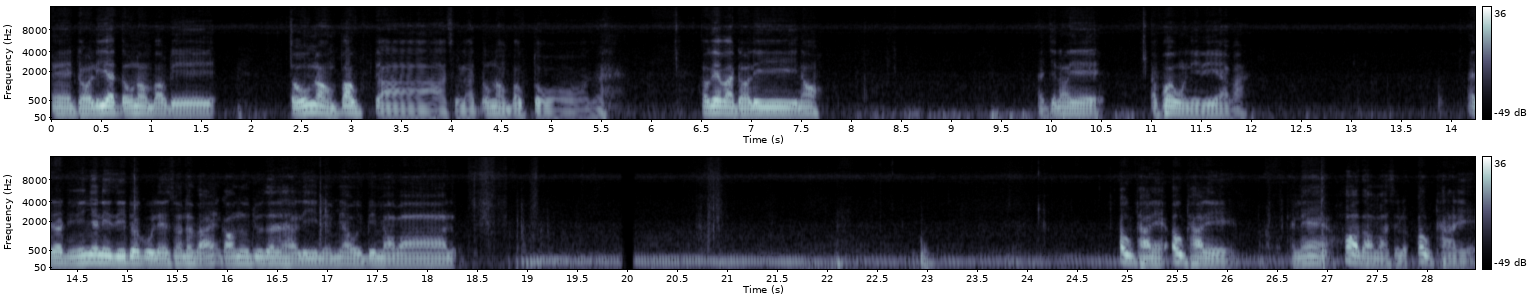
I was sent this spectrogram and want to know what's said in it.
အဲဒေါ်လေးက3000ပေါက်တယ်3000ပေါက်တာဆိုလား3000ပေါက်တော်ဆိုတာဟုတ်ကဲ့ပါဒေါ်လေးနော်အဲကျွန်တော်ရဲ့အဖွဲ့ဝင်တွေတွေကပါအဲ့တော့ဒီနေ့ညနေဈေးအတွက်ကိုလည်းဆွမ်းထပ်ပါအကောင်းဆုံးကြိုးစားတဲ့ဟာလေးနဲ့မျှဝေပေးမှာပါလို့အုပ်ထားတယ်အုပ်ထားတယ်ခနဲ့ဟော့သွားမှာဆိုလို့အုပ်ထားတယ်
